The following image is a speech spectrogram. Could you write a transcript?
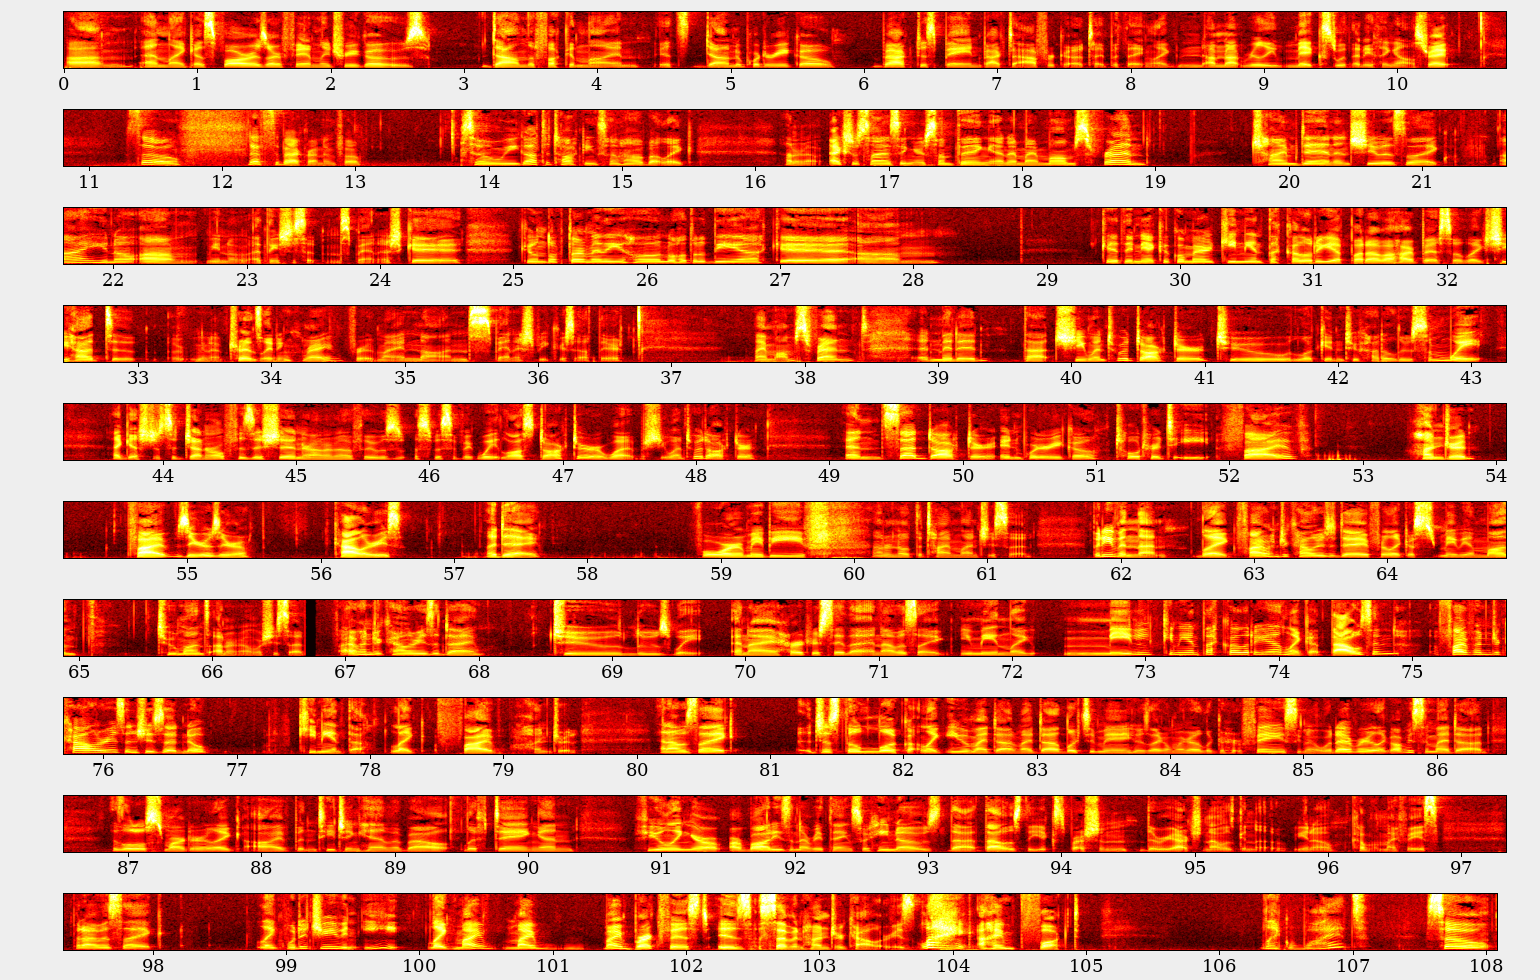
Um, and like as far as our family tree goes, down the fucking line, it's down to Puerto Rico, back to Spain, back to Africa type of thing. Like I'm not really mixed with anything else, right? So that's the background info. So we got to talking somehow about like I don't know, exercising or something, and then my mom's friend chimed in and she was like, ay, you know, um, you know, I think she said in Spanish que que un doctor me dijo los otros días que um que tenía que comer 500 calorías para bajar peso. Like she had to, uh, you know, translating, right? For my non-Spanish speakers out there. My mom's friend admitted that she went to a doctor to look into how to lose some weight. I guess just a general physician, or I don't know if it was a specific weight loss doctor or what, but she went to a doctor and said doctor in Puerto Rico told her to eat 500, 500 calories a day for maybe, I don't know what the timeline she said. But even then, like 500 calories a day for like a, maybe a month, two months, I don't know what she said. 500 calories a day to lose weight. And I heard her say that, and I was like, You mean like 1500 calories? Like a thousand? 500 calories? And she said, Nope, 500, like 500. And I was like, just the look, like even my dad, my dad looked at me and he was like, oh my God, look at her face, you know, whatever. Like, obviously, my dad is a little smarter. Like, I've been teaching him about lifting and fueling your, our bodies and everything. So he knows that that was the expression, the reaction I was going to, you know, come on my face. But I was like, like what did you even eat like my my my breakfast is 700 calories like i'm fucked like what so,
